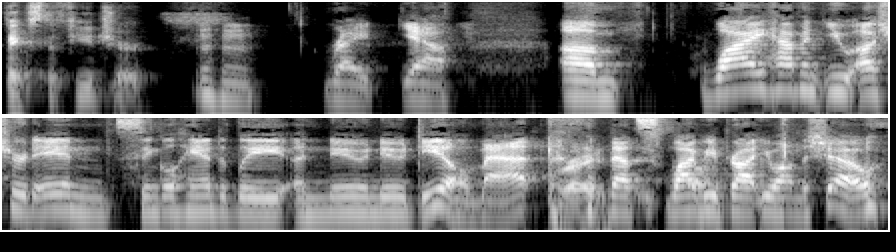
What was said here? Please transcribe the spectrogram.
fix the future. Mm-hmm. Right. Yeah. Um, why haven't you ushered in single handedly a new New Deal, Matt? Right. That's why we brought you on the show.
